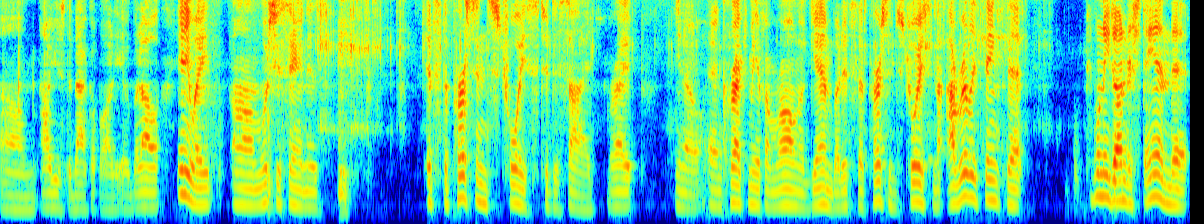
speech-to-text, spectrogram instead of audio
um, i'll use the backup audio but i'll anyway um, what she's saying is it's the person's choice to decide right you know and correct me if i'm wrong again but it's the person's choice and i really think that people need to understand that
